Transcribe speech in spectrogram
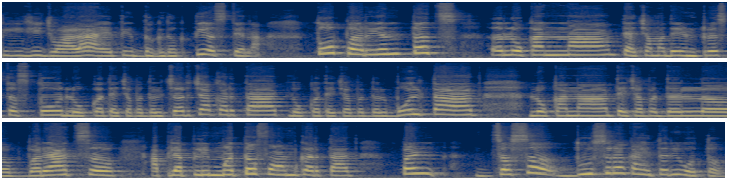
ती जी ज्वाळा आहे ती धगधगती असते ना तोपर्यंतच लोकांना त्याच्यामध्ये इंटरेस्ट असतो. लोक त्याच्याबद्दल चर्चा करतात लोक त्याच्याबद्दल बोलतात लोकांना त्याच्याबद्दल बऱ्याच आपली आपली मतं फॉर्म करतात. पण जसं दुसरं काहीतरी होतं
